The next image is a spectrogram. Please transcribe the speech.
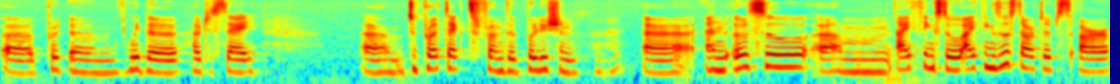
scarf um, with a, how to say, um, to protect from the pollution. Mm -hmm. uh, and also, um, I think so. I think those startups are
